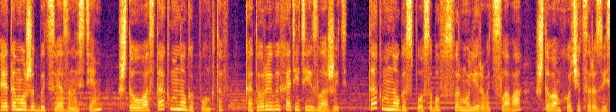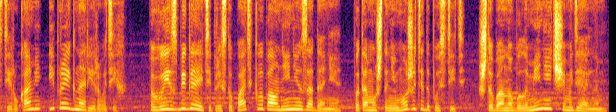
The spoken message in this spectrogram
Это может быть связано с тем, что у вас так много пунктов, которые вы хотите изложить, так много способов сформулировать слова, что вам хочется развести руками и проигнорировать их. Вы избегаете приступать к выполнению задания, потому что не можете допустить, чтобы оно было менее чем идеальным.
